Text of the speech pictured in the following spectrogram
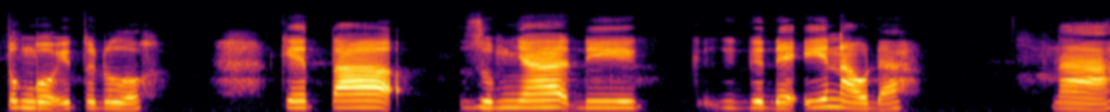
Tunggu itu dulu. Kita zoomnya digedein, nah udah. Nah,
